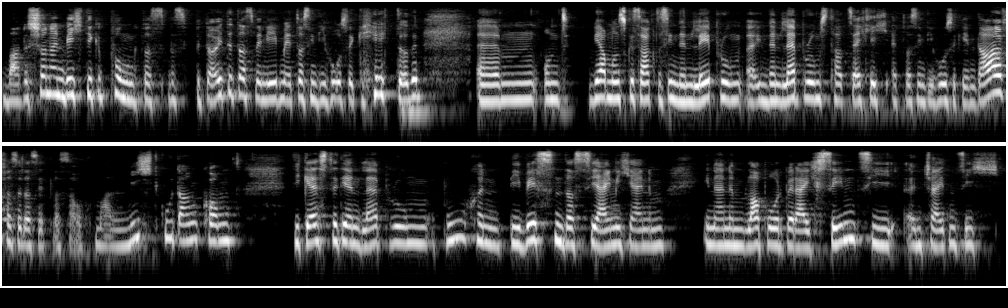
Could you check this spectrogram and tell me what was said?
war das schon ein wichtiger Punkt. Was, was bedeutet das, wenn eben etwas in die Hose geht, oder? Ähm, und wir haben uns gesagt, dass in den, Labroom, äh, in den Labrooms tatsächlich etwas in die Hose gehen darf, also dass etwas auch mal nicht gut ankommt. Die Gäste, die ein Labroom buchen, die wissen, dass sie eigentlich einem, in einem Laborbereich sind. Sie entscheiden sich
